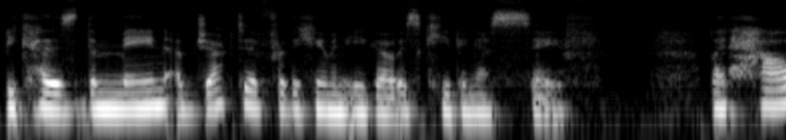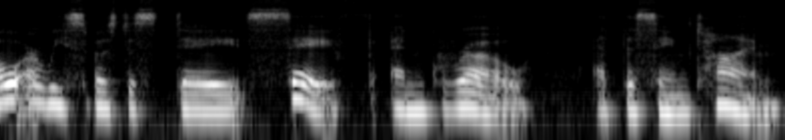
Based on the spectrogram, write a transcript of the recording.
because the main objective for the human ego is keeping us safe. But how are we supposed to stay safe and grow at the same time?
